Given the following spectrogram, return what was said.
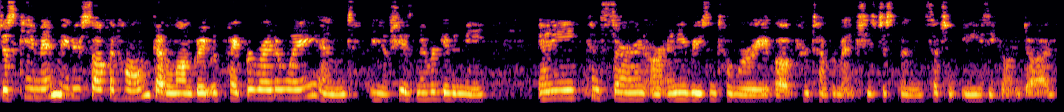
just came in, made herself at home, got along great with Piper right away, and you know she has never given me any concern or any reason to worry about her temperament. She's just been such an easygoing dog.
